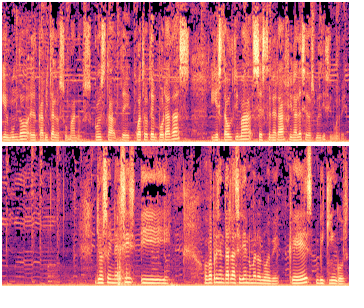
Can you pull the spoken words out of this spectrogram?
y el mundo en el que habitan los humanos. Consta de cuatro temporadas y esta última se estrenará a finales de 2019. Yo soy Nexis y os voy a presentar la serie número 9, que es Vikingos,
